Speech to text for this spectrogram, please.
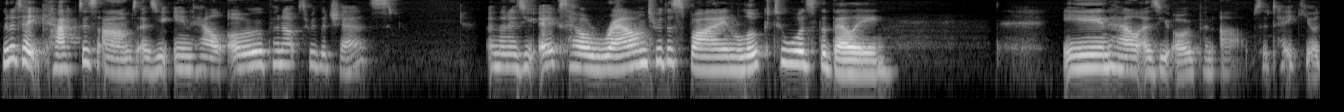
We're going to take cactus arms as you inhale, open up through the chest. And then as you exhale, round through the spine, look towards the belly. Inhale as you open up. So take your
